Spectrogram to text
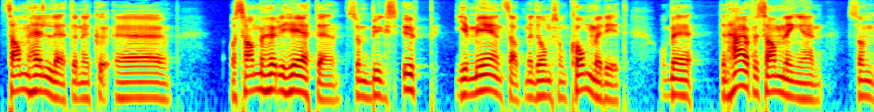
samhället och, den, eh, och samhörigheten som byggs upp gemensamt med de som kommer dit. Och med den här församlingen som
